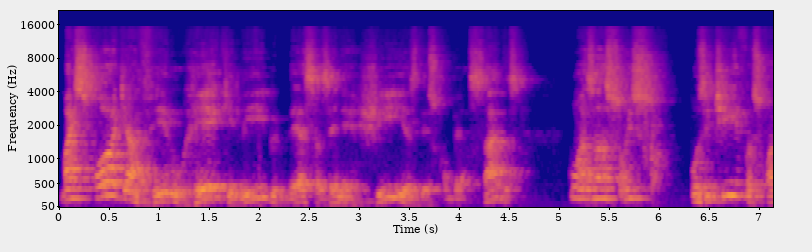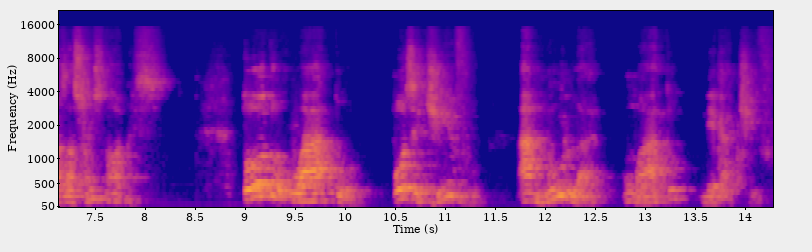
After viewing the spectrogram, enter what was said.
Mas pode haver o reequilíbrio dessas energias descompensadas com as ações positivas, com as ações nobres. Todo o ato positivo anula um ato negativo.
